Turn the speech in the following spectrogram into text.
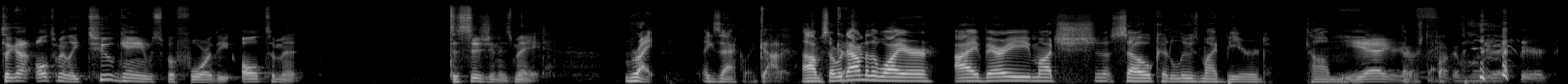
So they got ultimately two games before the ultimate decision is made. right. Exactly. Got it. Um, so we're Got down it. to the wire. I very much so could lose my beard come. Yeah, you're Thursday. fucking lose that beard.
